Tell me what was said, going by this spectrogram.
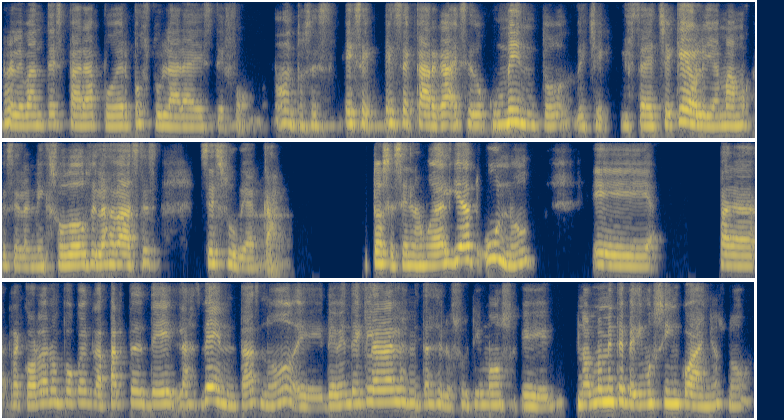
relevantes para poder postular a este fondo, ¿no? Entonces, ese, esa carga, ese documento de lista de chequeo, le llamamos, que es el anexo 2 de las bases, se sube acá. Entonces, en la modalidad 1, eh, para recordar un poco la parte de las ventas, ¿no? Eh, deben declarar las ventas de los últimos, eh, normalmente pedimos cinco años, ¿no?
